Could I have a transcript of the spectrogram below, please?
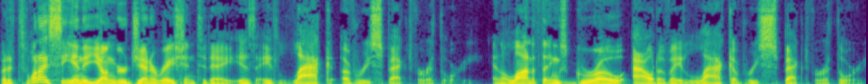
But it's what I see in the younger generation today is a lack of respect for authority. And a lot of things grow out of a lack of respect for authority.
